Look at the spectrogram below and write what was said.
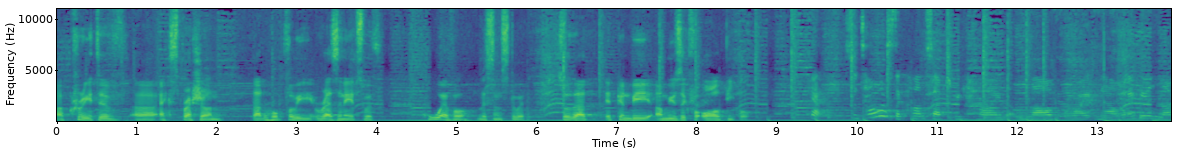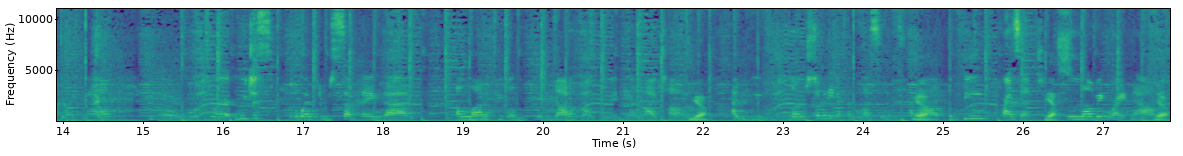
a creative uh, expression that hopefully resonates with whoever listens to it so that it can be a music for all people. Yeah. So tell us the concept behind love right now. When I hear love right now, you know, we're, we just went through something that a lot of people would not have gone through in their lifetime. Yeah. And we've learned so many different lessons Yeah. about the being present, Yes. loving right now. Yeah.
